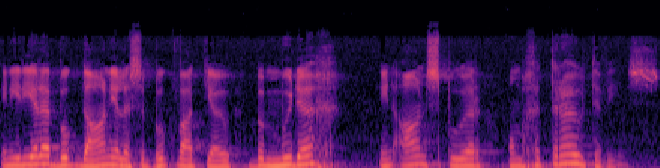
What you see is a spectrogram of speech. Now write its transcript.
En hierdie hele boek Daniël is 'n boek wat jou bemoedig en aanspoor om getrou te wees.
